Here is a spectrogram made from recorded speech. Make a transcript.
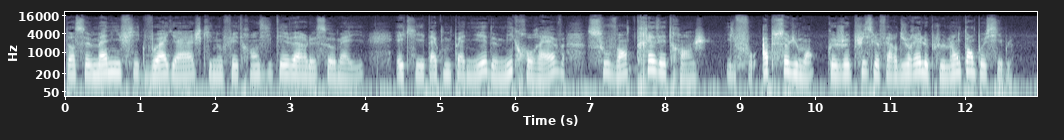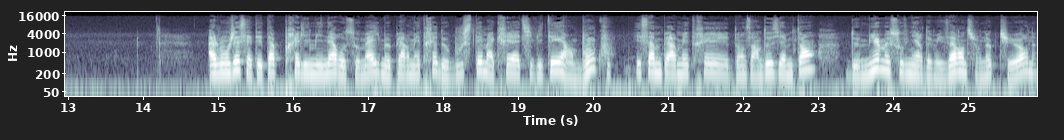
dans ce magnifique voyage qui nous fait transiter vers le sommeil et qui est accompagné de micro-rêves souvent très étranges. Il faut absolument que je puisse le faire durer le plus longtemps possible. Allonger cette étape préliminaire au sommeil me permettrait de booster ma créativité un bon coup. Et ça me permettrait, dans un deuxième temps, de mieux me souvenir de mes aventures nocturnes,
